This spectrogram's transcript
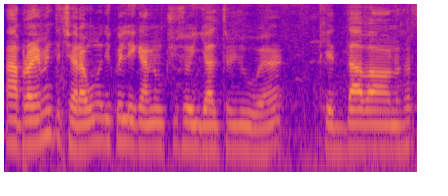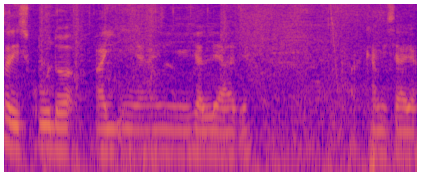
Ah, probabilmente c'era uno di quelli che hanno ucciso gli altri due, che dava una sorta di scudo agli, agli alleati. Porca miseria.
